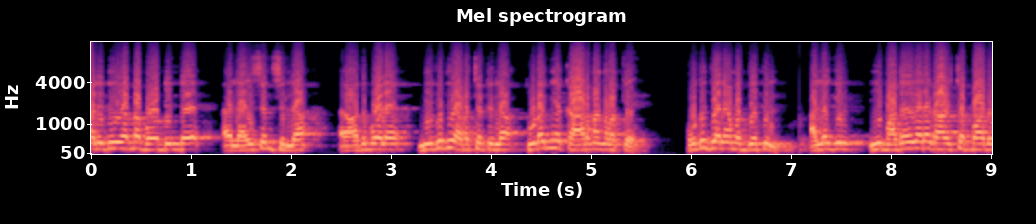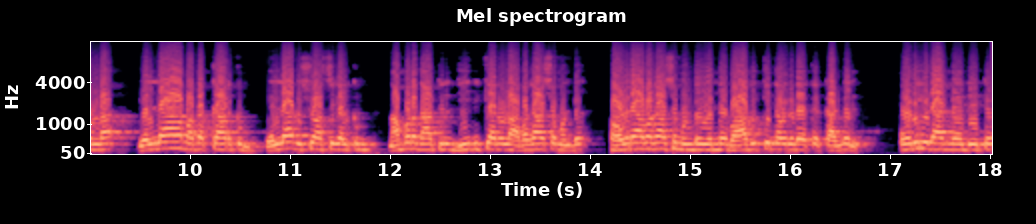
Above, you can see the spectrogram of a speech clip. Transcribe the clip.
മലിനീകരണ ബോർഡിന്റെ ലൈസൻസ് ഇല്ല അതുപോലെ നികുതി അടച്ചിട്ടില്ല തുടങ്ങിയ കാരണങ്ങളൊക്കെ പൊതുജനമധ്യത്തിൽ അല്ലെങ്കിൽ ഈ മതേതര കാഴ്ചപ്പാടുള്ള എല്ലാ മതക്കാർക്കും എല്ലാ വിശ്വാസികൾക്കും നമ്മുടെ നാട്ടിൽ ജീവിക്കാനുള്ള അവകാശമുണ്ട് പൗരാവകാശമുണ്ട് എന്ന് വാദിക്കുന്നവരുടെയൊക്കെ കണ്ണിൽ പൊടിയിടാൻ വേണ്ടിയിട്ട്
